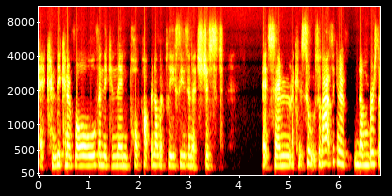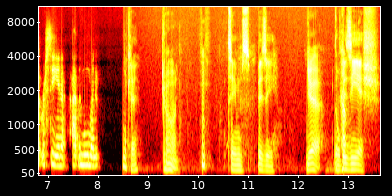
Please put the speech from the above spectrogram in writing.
it can they can evolve and they can then pop up in other places, and it's just, it's um. So so that's the kind of numbers that we're seeing at, at the moment. Okay, go on. Seems busy. Yeah, or busy-ish.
